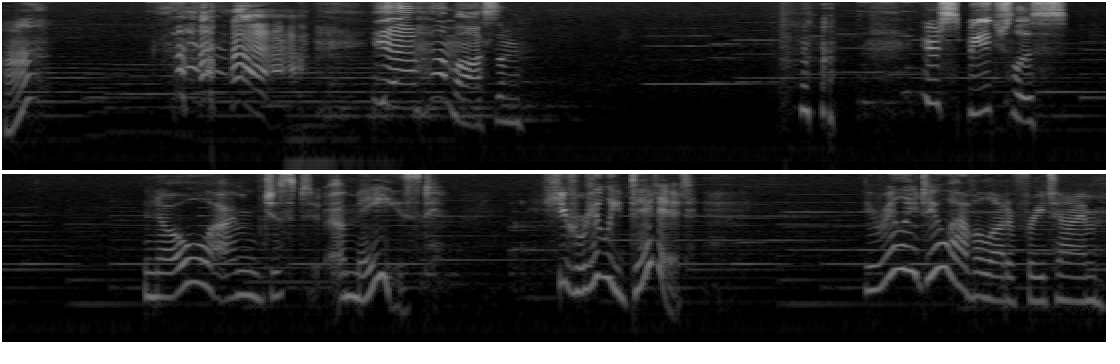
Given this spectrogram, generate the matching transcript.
Huh? yeah, I'm awesome. You're speechless. No, I'm just amazed. You really did it. You really do have a lot of free time.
